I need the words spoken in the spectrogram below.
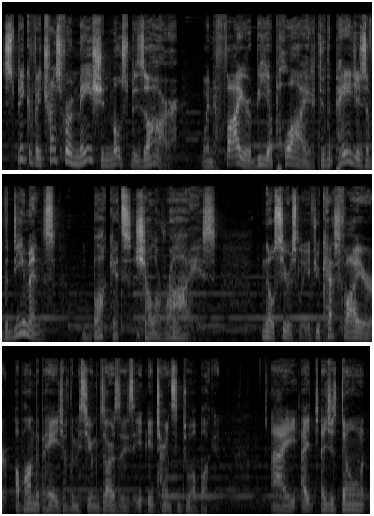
speak of a transformation most bizarre. When fire be applied to the pages of the demons, buckets shall arise. No, seriously, if you cast fire upon the page of the Mysterium Xarxes, it, it turns into a bucket. I, I, I just don't,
